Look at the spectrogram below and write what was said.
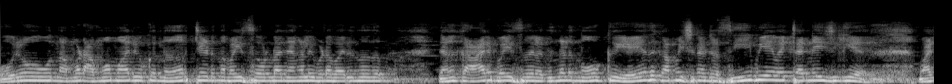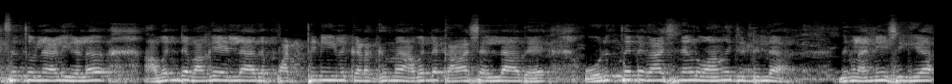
ഓരോ നമ്മുടെ അമ്മമാരും ഒക്കെ നേർച്ചയിടുന്ന പൈസ കൊണ്ടാണ് ഞങ്ങൾ ഇവിടെ വരുന്നത്. ഞങ്ങൾക്ക് ആരും പൈസ തരില്ല. നിങ്ങൾ നോക്ക് ഏത് കമ്മീഷനെ? സി ബി ഐ വെച്ച് അന്വേഷിക്കുക മത്സ്യത്തൊഴിലാളികൾ അവന്റെ വകയല്ലാതെ പട്ടിണിയിൽ കിടക്കുന്ന അവന്റെ കാശല്ലാതെ ഒരുത്തന്റെ കാശ് ഞങ്ങൾ വാങ്ങിച്ചിട്ടില്ല. നിങ്ങൾ അന്വേഷിക്കുക.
